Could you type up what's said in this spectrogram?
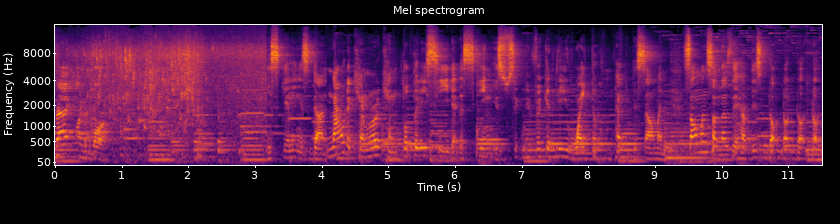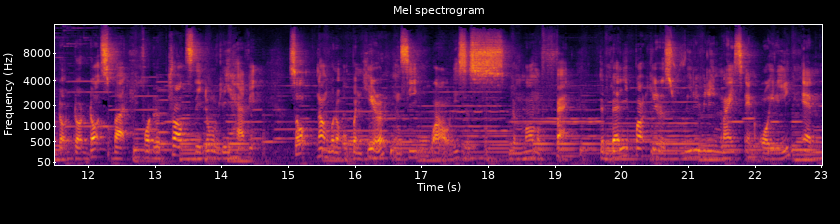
Back on the board. Descaling is done. Now the camera can totally see that the skin is significantly whiter compared to the salmon. Salmon sometimes they have this dot dot dot dot dot dot dots but for the trouts they don't really have it. So now I'm to open here and see, wow, this is the amount of fat the belly part here is really really nice and oily and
